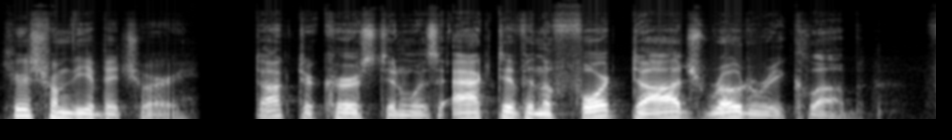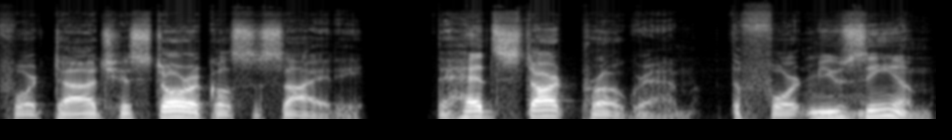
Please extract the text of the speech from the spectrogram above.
Here's from the obituary. Dr. Kersten was active in the Fort Dodge Rotary Club, Fort Dodge Historical Society, the Head Start Program, the Fort Museum,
